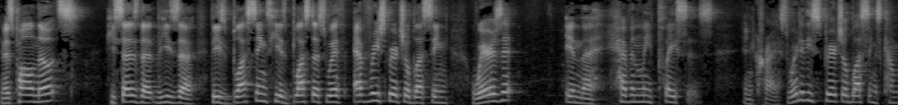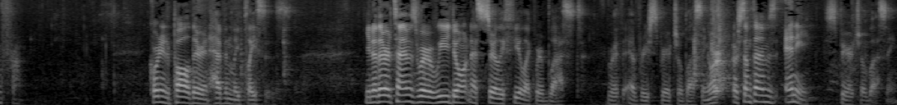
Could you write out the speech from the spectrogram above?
And as Paul notes, he says that these uh, these blessings he has blessed us with every spiritual blessing. Where is it? In the heavenly places in Christ. Where do these spiritual blessings come from? According to Paul, they're in heavenly places. You know, there are times where we don't necessarily feel like we're blessed with every spiritual blessing, or, or sometimes any spiritual blessing.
